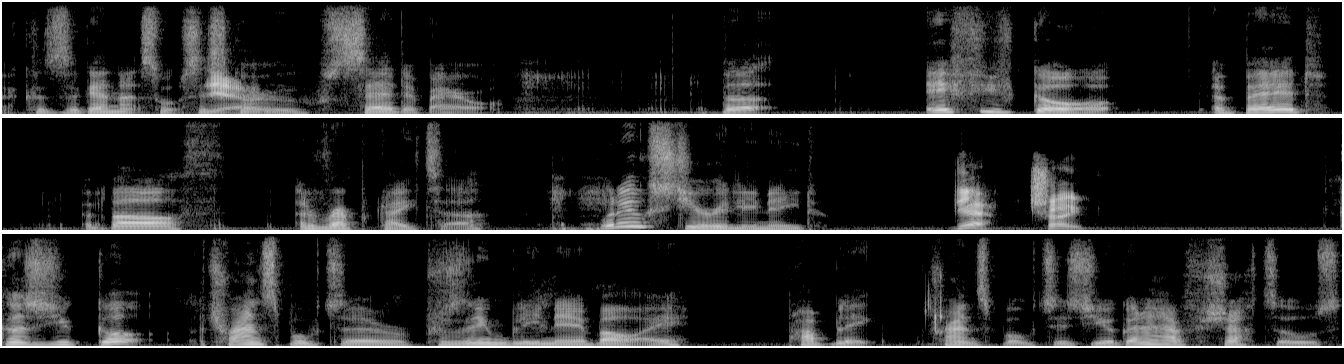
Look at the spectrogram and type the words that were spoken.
Because again, that's what Sisko said about. But if you've got a bed, a bath, and a replicator, what else do you really need? Yeah, true. Because you've got a transporter presumably nearby, public transporters. You're going to have shuttles,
